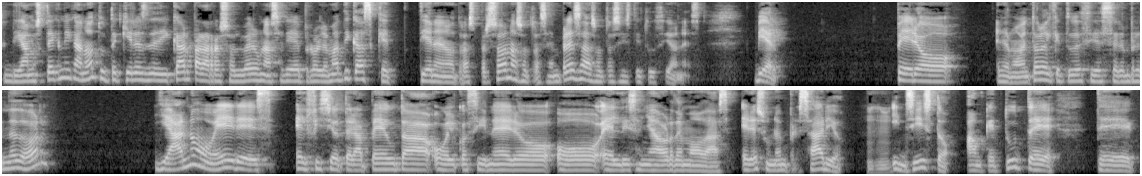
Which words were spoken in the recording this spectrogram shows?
digamos, técnica, ¿no? Tú te quieres dedicar para resolver una serie de problemáticas que, tienen otras personas, otras empresas, otras instituciones. Bien, pero en el momento en el que tú decides ser emprendedor, ya no eres el fisioterapeuta o el cocinero o el diseñador de modas, eres un empresario. Insisto, aunque tú te, te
